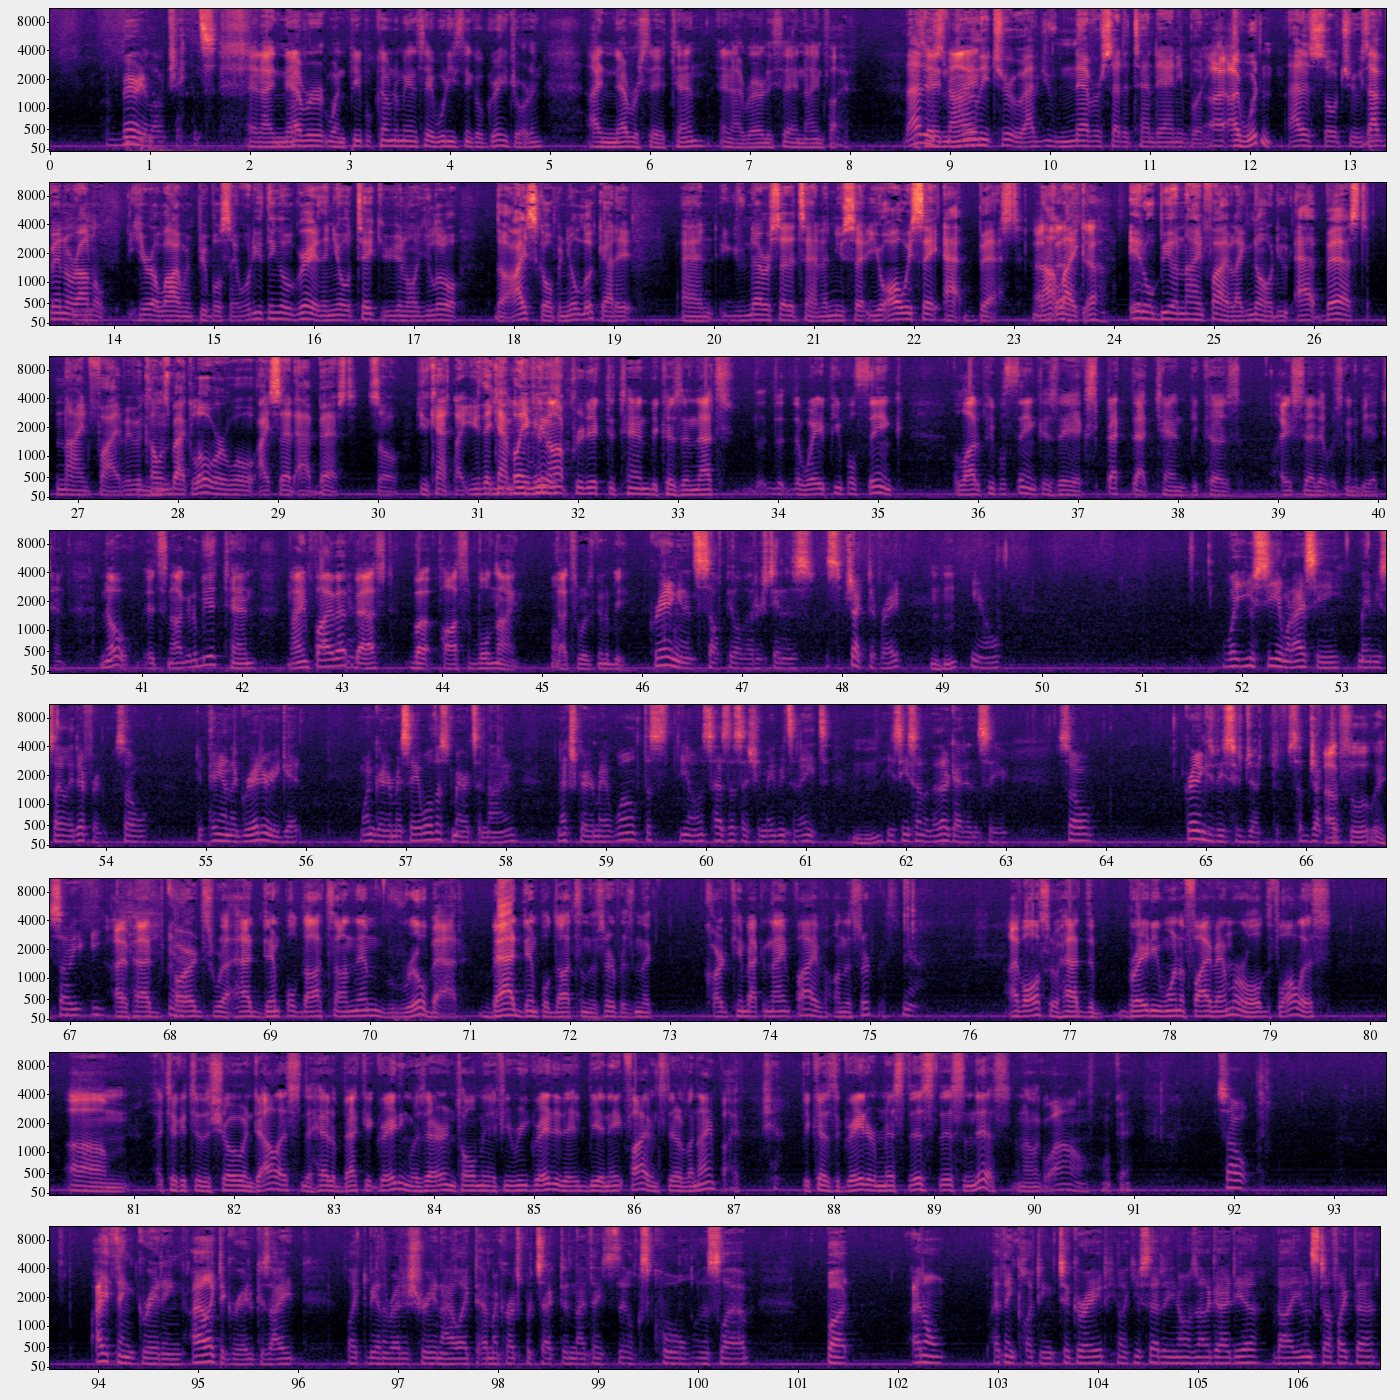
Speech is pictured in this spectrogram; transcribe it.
a very low chance. And I never, when people come to me and say, "What do you think of Gray Jordan?" I never say a ten, and I rarely say a nine five. That is say nine. really true. I've, you've never said a 10 to anybody. I, I wouldn't. That is so true. Because I've been around a, here a lot when people say, "What do you think of Gray?" And then you'll take your, you know, your little the eye scope and you'll look at it, and you've never said a ten, and you said you always say at best, At not best, like yeah. it'll be a nine five. Like no, dude, at best nine five. If it comes Mm-hmm. back lower, well, I said at best, so you can't like you. They can't blame you. you. cannot predict a ten because then that's the, the way people think. A lot of people think is they expect that ten because I said it was going to be a ten. No, it's not going to be a 10. Nine five at Yeah. best, but possible nine. Well- That's what it's going to be. Grading in itself, people to understand, is subjective, right? hmm You know, what you see and what I see may be slightly different. So, depending on the grader you get, one grader may say, "Well, this merits a nine." Next grader may, "Well, this you know this has this issue. Maybe it's an 8 hmm You see something the other guy didn't see. So, grading can be subjective. Subjective. Absolutely. So, you, you, I've had cards that had dimple dots on them, real bad, bad dimple dots on the surface, and the card came back a nine five on the surface. yeah, I've also had the Brady one of five Emerald flawless. Um, I took it to the show in Dallas. The head of Beckett Grading was there and told me if you regraded it, it'd be an eight five instead of a nine five Sure. because the grader missed this, this, and this. And I'm like, wow, okay. So, I think grading. I like to grade because I like to be on the registry and I like to have my cards protected, and I think it looks cool in a slab. But I don't. I think collecting to grade, like you said, you know, is not a good idea. Value and stuff like that.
